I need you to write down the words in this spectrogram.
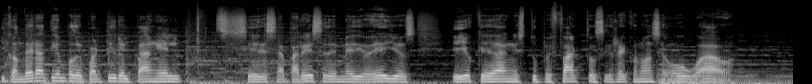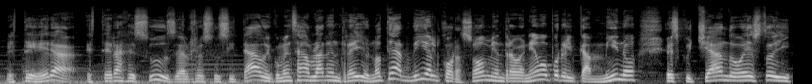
y cuando era tiempo de partir el pan, él se desaparece de medio de ellos. Ellos quedan estupefactos y reconocen, oh, wow, este era, este era Jesús, el resucitado, y comienzan a hablar entre ellos. ¿No te ardía el corazón mientras veníamos por el camino escuchando esto? Y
